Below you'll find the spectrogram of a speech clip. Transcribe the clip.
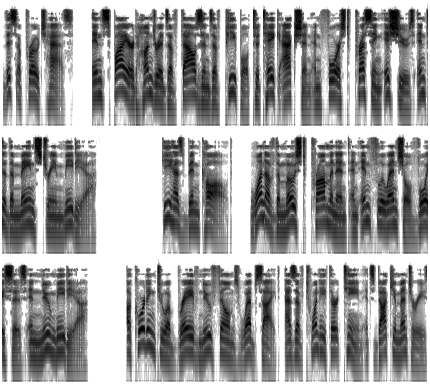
This approach has inspired hundreds of thousands of people to take action and forced pressing issues into the mainstream media. He has been called one of the most prominent and influential voices in new media. According to a Brave New Films website, as of 2013 its documentaries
